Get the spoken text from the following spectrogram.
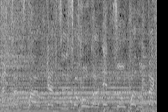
Ten times Wildcats is a whole lot. It's a well known fact.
